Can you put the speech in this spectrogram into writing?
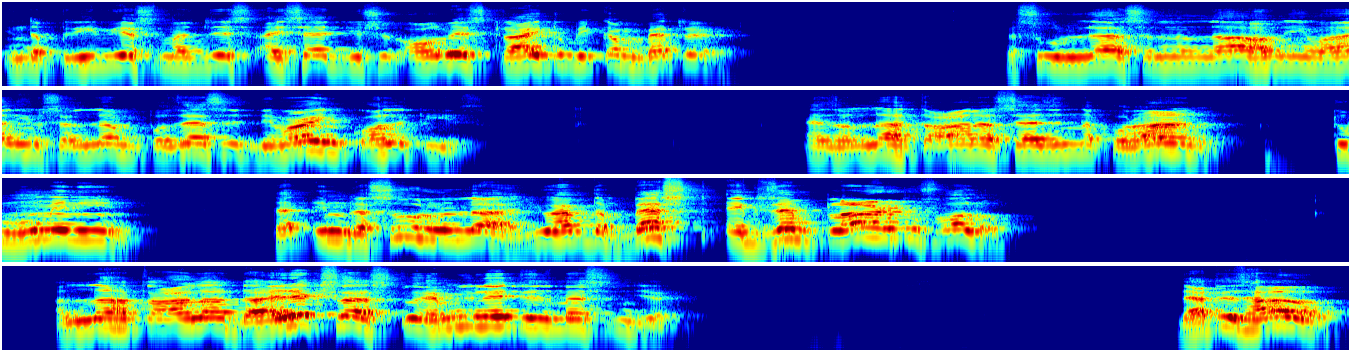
In the previous majlis, I said you should always try to become better. Rasulullah sallallahu alayhi wasallam possesses divine qualities. As Allah Ta'ala says in the Quran to mu'mineen, that in Rasulullah you have the best exemplar to follow. Allah Ta'ala directs us to emulate His messenger. That is how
